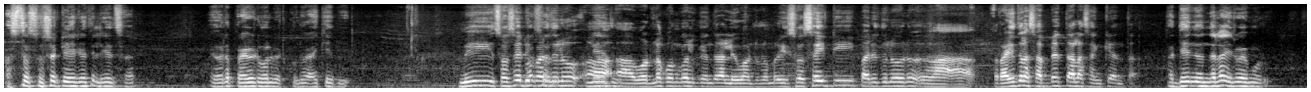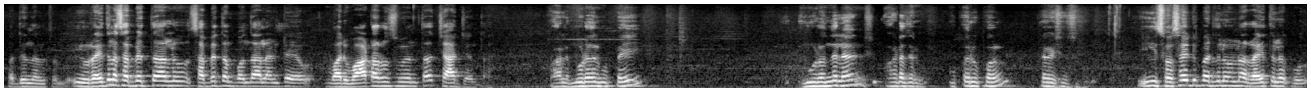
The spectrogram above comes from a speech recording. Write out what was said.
ప్రస్తుతం సొసైటీ ఏరియా అయితే లేదు సార్ ఎవరైనా ప్రైవేట్ వాళ్ళు పెట్టుకున్నారు ఐకేపీ. మీ సొసైటీ పరిధిలో వడ్ల కొనుగోలు కేంద్రాలు లేవంటున్నారు మరి ఈ సొసైటీ పరిధిలో రైతుల సభ్యత్వాల సంఖ్య ఎంత? పద్దెనిమిది వందల ఇరవై మూడు. పద్దెనిమిది వందల. ఈ రైతుల సభ్యత్వాలు సభ్యత్వం పొందాలంటే వారి వాటర్ రుసుము ఎంత ఛార్జ్ ఎంత? వాళ్ళు మూడు వందల ముప్పై మూడు వందల వాడతారు ముప్పై రూపాయలు ప్రవేశిస్తారు ఈ సొసైటీ పరిధిలో ఉన్న రైతులకు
